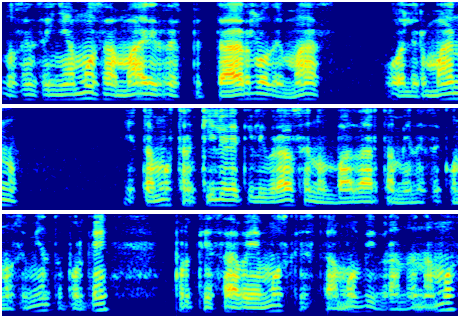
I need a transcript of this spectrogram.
nos enseñamos a amar y respetar lo demás, o al hermano, estamos tranquilos y equilibrados, se nos va a dar también ese conocimiento. ¿Por qué? Porque sabemos que estamos vibrando en amor.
